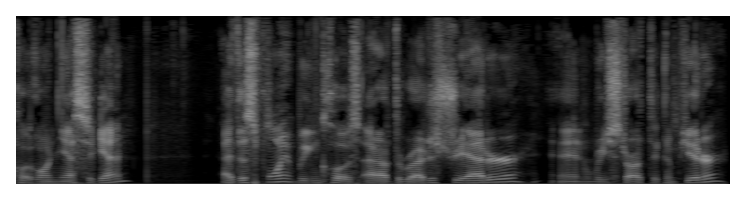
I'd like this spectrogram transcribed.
click on yes again. At this point, we can close out of the registry editor and restart the computer.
